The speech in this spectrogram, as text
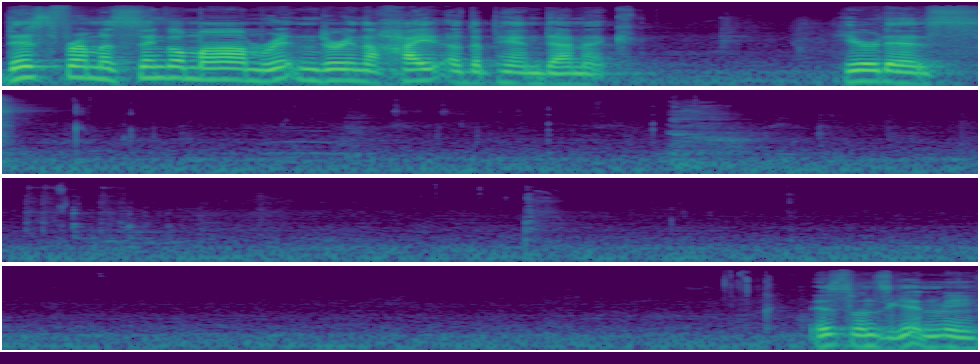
This from a single mom written during the height of the pandemic. Here it is. This one's getting me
